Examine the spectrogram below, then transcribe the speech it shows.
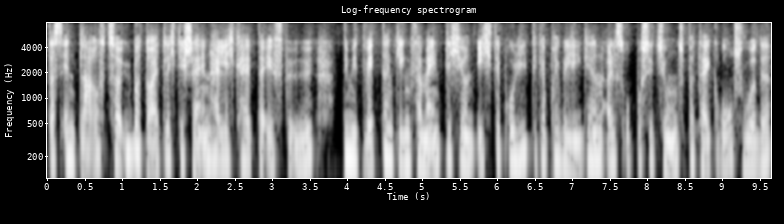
Das entlarvt zwar überdeutlich die Scheinheiligkeit der FPÖ, die mit Wettern gegen vermeintliche und echte Politikerprivilegien als Oppositionspartei groß wurde,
